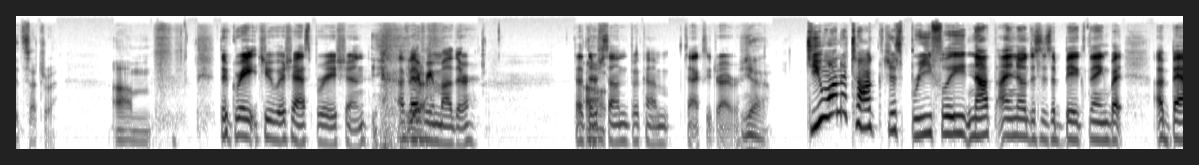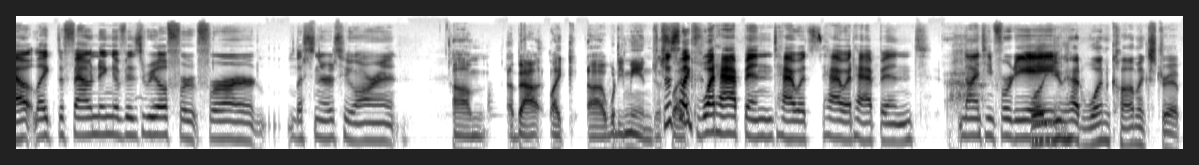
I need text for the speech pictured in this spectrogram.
etc. the great Jewish aspiration of Yeah. every mother that their Uh, sons become taxi drivers. Yeah. Do you want to talk just briefly? Not, I know this is a big thing, but about like the founding of Israel for for our listeners who aren't Um, about like uh, what do you mean? Just, just like, what happened, how it's how it happened, 1948. well you had one comic strip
